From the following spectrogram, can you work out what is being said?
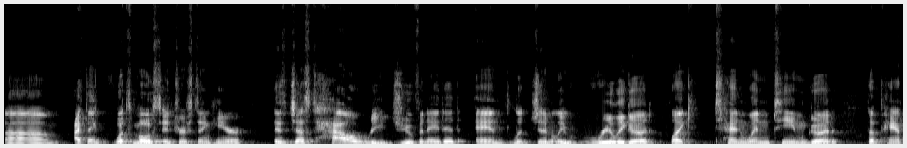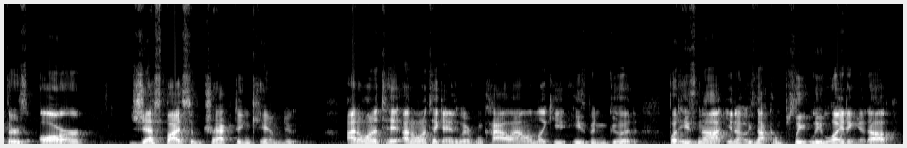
Um, I think what's most interesting here is just how rejuvenated and legitimately really good, like 10 win team good, the Panthers are just by subtracting Cam Newton. I don't want to take I don't want to take anything away from Kyle Allen. Like he, he's been good, but he's not you know he's not completely lighting it up.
